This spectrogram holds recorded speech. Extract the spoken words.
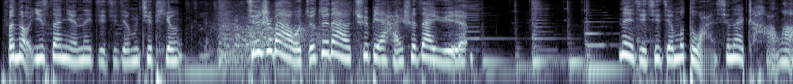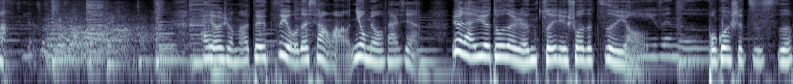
翻到一三年那几期节目去听，其实吧，我觉得最大的区别还是在于那几期节目短，现在长了。还有什么对自由的向往？你有没有发现，越来越多的人嘴里说的自由，不过是自私，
